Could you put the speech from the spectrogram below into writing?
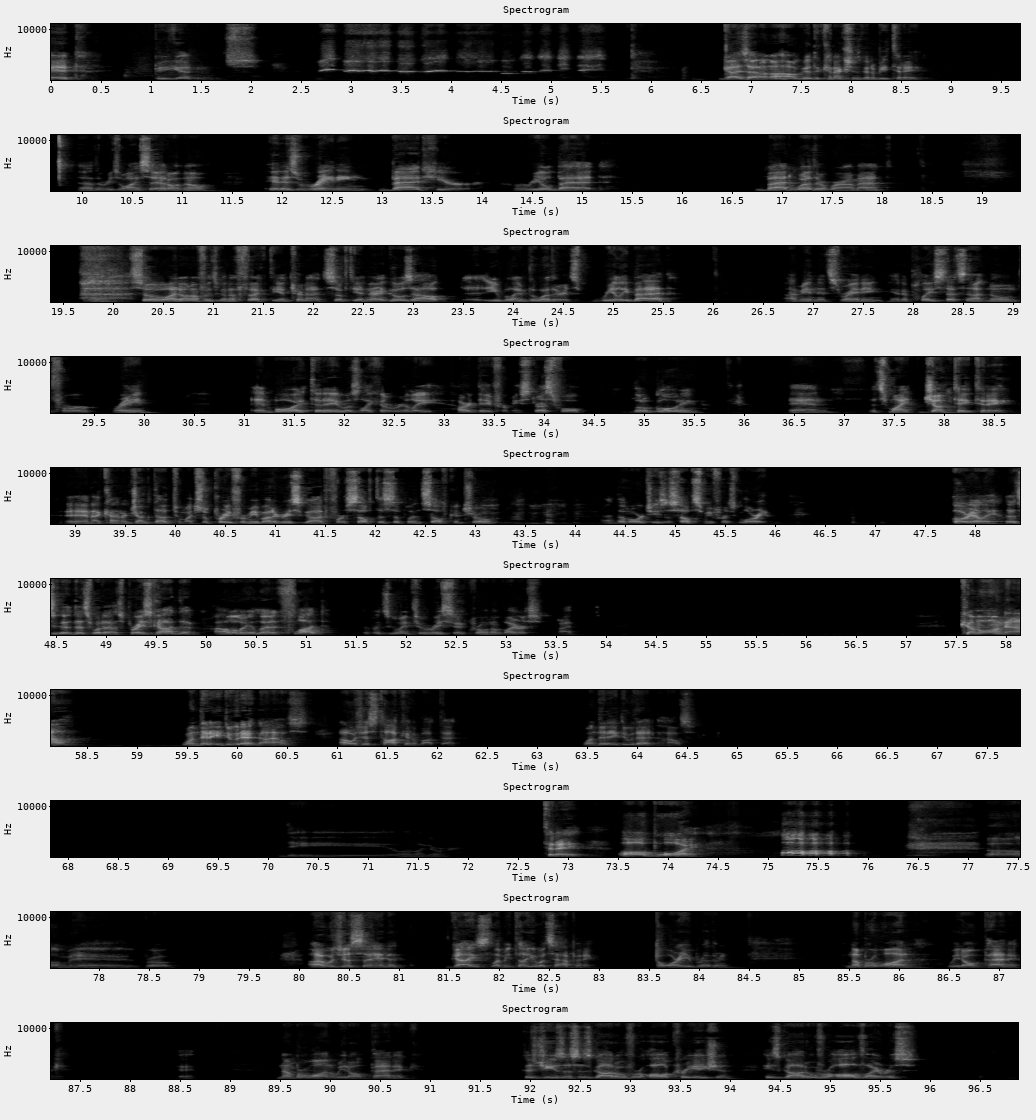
It begins. Guys, I don't know how good the connection is going to be today. Uh, the reason why I say I don't know, it is raining bad here, real bad. Bad weather where I'm at. So I don't know if it's going to affect the internet. So if the internet goes out, you blame the weather. It's really bad. I mean, it's raining in a place that's not known for rain. And boy, today was like a really hard day for me. Stressful, a little bloating, and it's my junk day today. And I kind of junked out too much. So pray for me by the grace of God for self discipline, self control, and the Lord Jesus helps me for his glory. Oh, really? That's good. That's what it is. Praise God then. Hallelujah. Let it flood if it's going to erase the coronavirus, right? Come on now. When did they do that, Niles? I was just talking about that. When did they do that, Niles? The oh my God. Today? Oh boy. oh man, bro. I was just saying it. Guys, let me tell you what's happening. How are you, brethren? Number one, we don't panic. Number one, we don't panic because Jesus is God over all creation. He's God over all virus,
